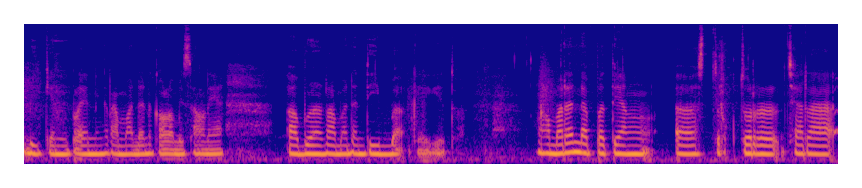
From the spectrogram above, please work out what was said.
bikin planning Ramadan kalau misalnya uh, bulan Ramadan tiba kayak gitu. Nah kemarin dapat yang uh, struktur cara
